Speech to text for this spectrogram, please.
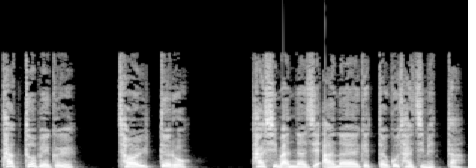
닥터백을 절대로 다시 만나지 않아야겠다고 다짐했다.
